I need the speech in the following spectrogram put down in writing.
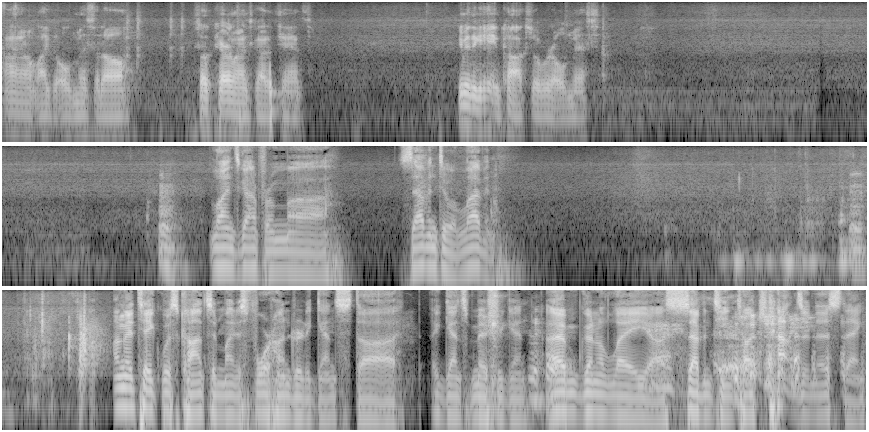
I don't like Ole Miss at all. South Carolina's got a chance. Give me the Gamecocks over Ole Miss. Line's gone from uh, seven to eleven. I'm going to take Wisconsin minus 400 against uh, against Michigan. I'm going to lay uh, 17 touchdowns in this thing,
